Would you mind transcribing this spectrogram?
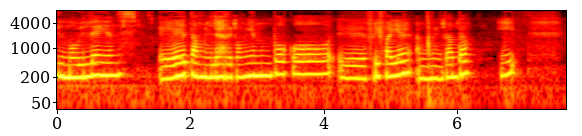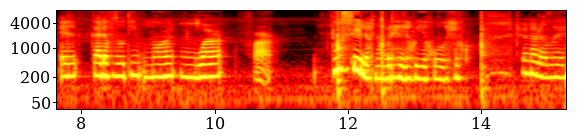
el Mobile Legends, eh, también les recomiendo un poco eh, Free Fire, a mí me encanta, y el Call of Duty Modern Warfare no sé los nombres de los videojuegos, loco. Yo no los sé.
